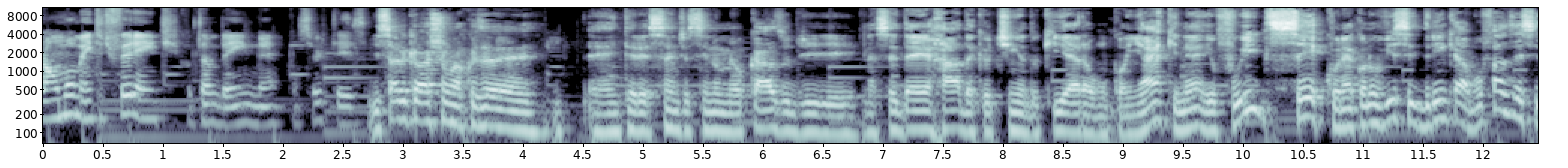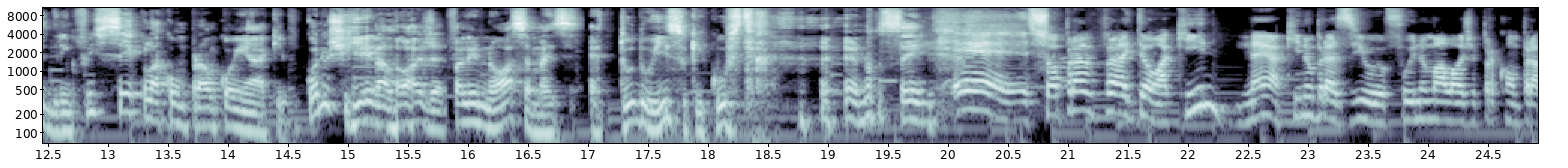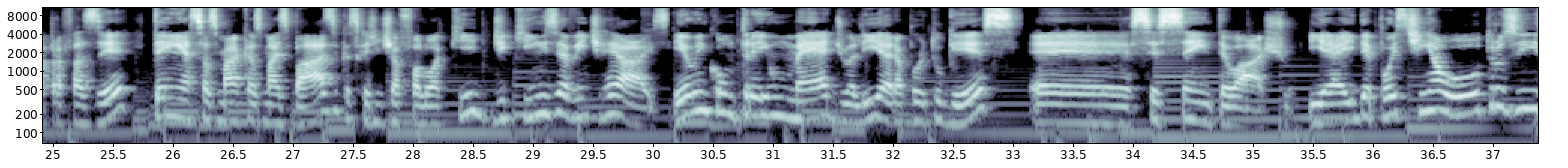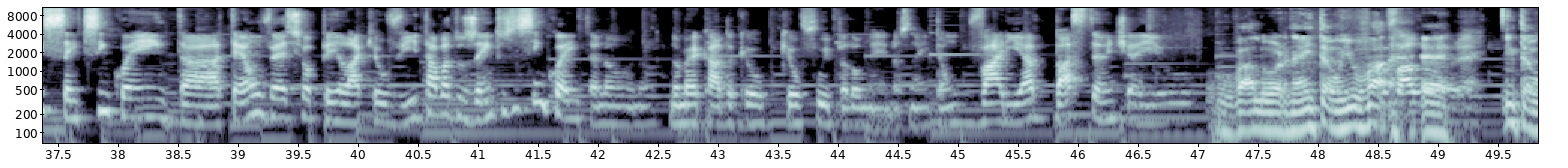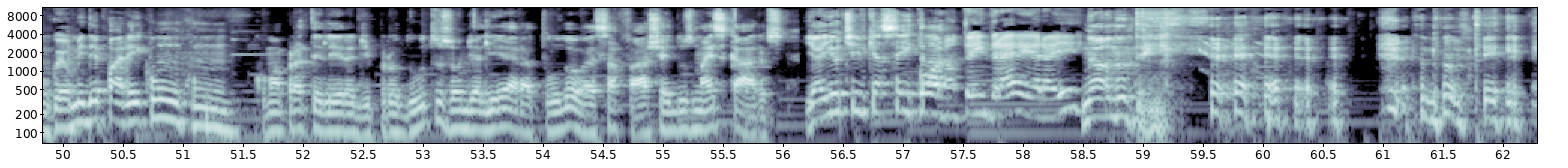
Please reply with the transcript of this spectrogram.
Para um momento diferente também, né? Com certeza. E sabe que eu acho uma coisa é, interessante, assim, no meu caso, de nessa ideia errada que eu tinha do que era um conhaque, né? Eu fui seco, né? Quando eu vi esse drink, ah, vou fazer esse drink. Fui seco lá comprar um conhaque. Quando eu cheguei na loja, falei, nossa, mas é tudo isso que custa? eu não sei. É, só pra, pra- Então, aqui, né, aqui no Brasil, eu fui numa loja pra comprar pra fazer. Tem essas marcas mais básicas que a gente já falou aqui, de 15 a 20 reais. Eu encontrei um médio ali, era português, é 60, eu acho. E aí depois tinha outros e 150, até um VSOP lá que eu vi, tava 250 no, no, no mercado que eu, que eu fui, pelo menos, né? Então varia bastante aí o, O valor, né? Então, e o, va o valor, É. é. Então, eu me deparei com, com, com uma prateleira de produtos onde ali era tudo essa faixa aí dos mais caros. E aí eu tive que Pô, aceitar. não tem Dreyer aí? Não, não tem. não tem,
